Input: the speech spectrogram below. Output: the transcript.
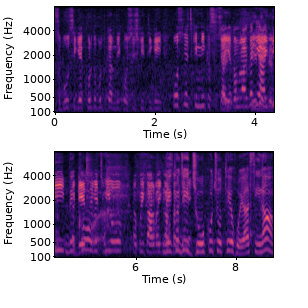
ਸਬੂਤ ਸੀਗੇ ਖੁਰਦ-ਬੁਰਦ ਕਰਨ ਦੀ ਕੋਸ਼ਿਸ਼ ਕੀਤੀ ਗਈ। ਉਸ ਵਿੱਚ ਕਿੰਨੀ ਕੁ ਸੱਚਾਈ ਹੈ? ਤੁਹਾਨੂੰ ਲੱਗਦਾ ਕੀ ਅੱਜ ਦੀ ਦੇਖੋ- ਡੇਟ ਦੇ ਵਿੱਚ ਵੀ ਉਹ ਕੋਈ ਕਾਰਵਾਈ ਕਰ ਦੇਖੋ ਸਕਦੇ ਜੀ ਨੇ? ਜੋ ਕੁਝ ਉੱਥੇ ਹੋਇਆ ਸੀ ਨਾ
